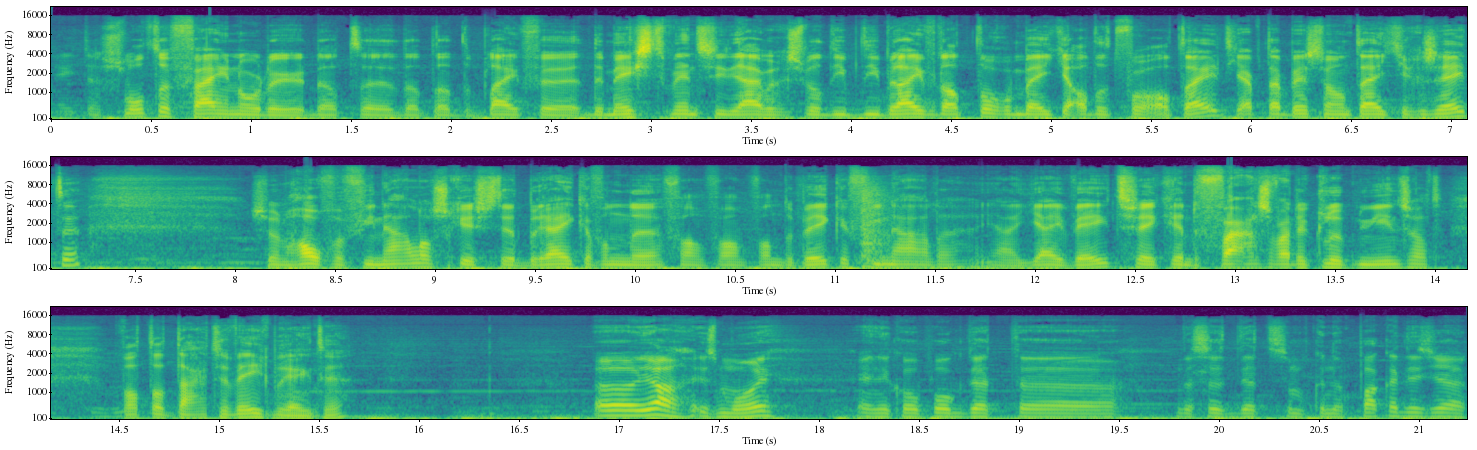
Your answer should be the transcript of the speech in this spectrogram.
Hey, ten slotte, Feyenoord, dat, eh, dat, dat blijven de meeste mensen die daar hebben gespeeld, die, die blijven dat toch een beetje altijd voor altijd. Je hebt daar best wel een tijdje gezeten zo'n halve finale als gisteren, het bereiken van de, van, van, van de bekerfinale. Ja, jij weet, zeker in de fase waar de club nu in zat, wat dat daar teweeg brengt, hè? Uh, ja, is mooi. En ik hoop ook dat, uh, dat, ze, dat ze hem kunnen pakken dit jaar.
